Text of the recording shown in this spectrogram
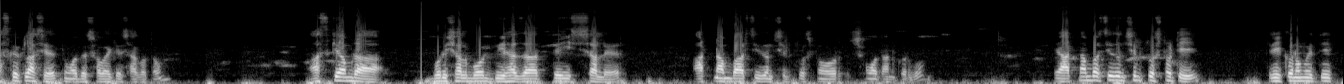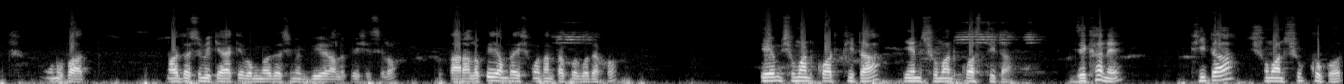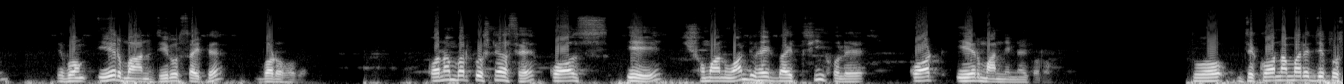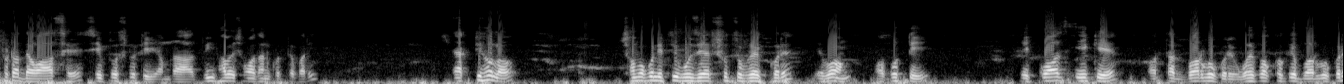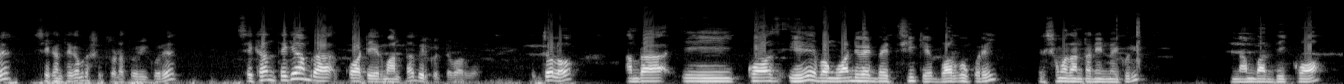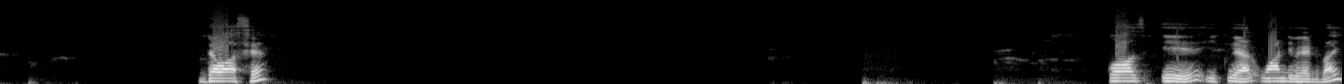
আজকের ক্লাসে তোমাদের সবাইকে স্বাগতম। আজকে আমরা বরিশাল বোর্ড দুই হাজার তেইশ সালের আট নাম্বার সৃজনশীল প্রশ্নর সমাধান করব। এই আট নাম্বার সৃজনশীল প্রশ্নটি ত্রিকোণমিতিক অনুপাত নয় দশমিক এক এবং নয় দশমিক দুইয়ের আলোকে এসেছিল। তার আলোকেই আমরা এই সমাধানটা করব, দেখো। এম সমান কট থিটা এন সমান কস থিটা যেখানে থিটা সমান সূক্ষ্মকোণ এবং এর মান জিরোর সাইতে বড় হবে। ক নাম্বার প্রশ্নে আছে কজ এ সমান ওয়ান ডিভাইড বাই থ্রি হলে কট এর মান নির্ণয় করো। তো যে ক নাম্বারের যে প্রশ্নটা দেওয়া আছে, সেই প্রশ্নটি আমরা দুইভাবে সমাধান করতে পারি। একটি হলো সমকোণী ত্রিভুজের সূত্র প্রয়োগ করে এবং অপরটি এই কজ এ কে অর্থাৎ বর্গ করে, উভয় পক্ষকে বর্গ করে সেখান থেকে আমরা সূত্রটা তৈরি করে সেখান থেকে আমরা কট এর মানটা বের করতে পারব। চলো, আমরা এই কজ এ এবং ওয়ান ডিভাইড বাই থ্রিকে বর্গ করেই এর সমাধানটা নির্ণয় করি। নাম্বার দি ক। দেওয়া আছে। Cos A equal one divide by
